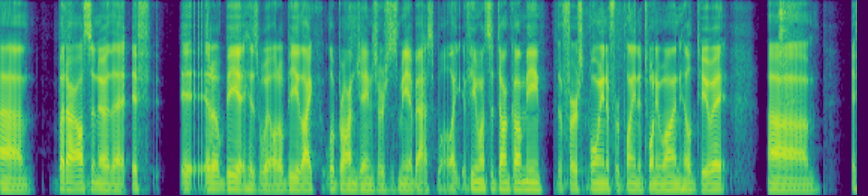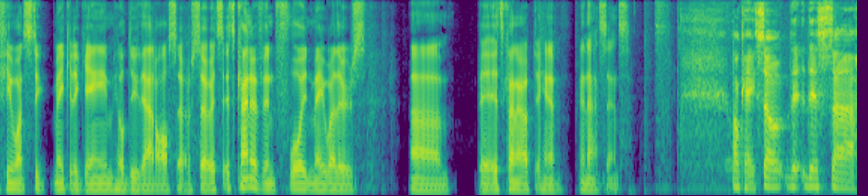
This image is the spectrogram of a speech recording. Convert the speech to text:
Um, but I also know that if it, it'll be at his will, it'll be like LeBron James versus me at basketball. Like if he wants to dunk on me, the first point, if we're playing a 21, he'll do it. Um, if he wants to make it a game, he'll do that also. So it's it's kind of in Floyd Mayweather's. Um, it- it's kind of up to him in that sense. Okay, so th- this uh,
